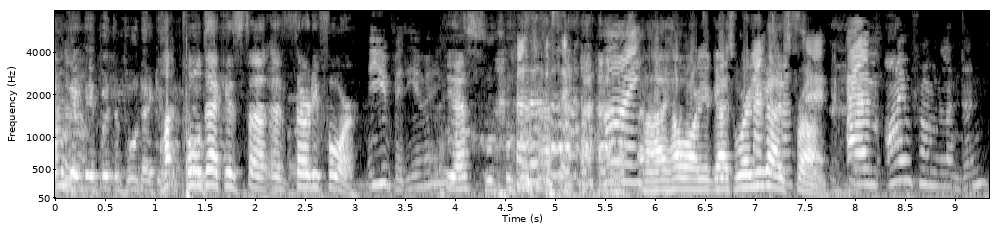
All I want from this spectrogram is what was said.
don't think they put the pool deck in. that- pool deck is uh, uh, 34. Are you videoing? Yes. Hi. Hi, how are you guys? Where are you guys from? Fantastic. Um, I'm from London.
